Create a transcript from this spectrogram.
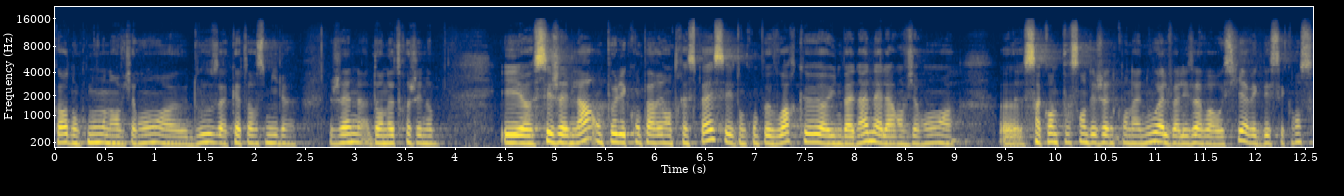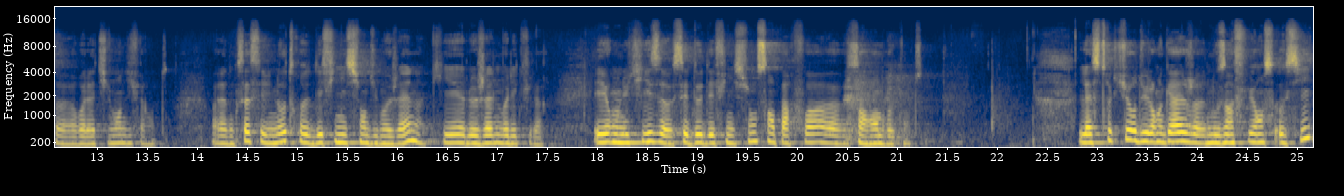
Donc nous, on a environ 12 à 14 000 gènes dans notre génome. Et ces gènes-là, on peut les comparer entre espèces et donc on peut voir qu'une banane, elle a environ 50% des gènes qu'on a nous, elle va les avoir aussi avec des séquences relativement différentes. Voilà, donc ça c'est une autre définition d'homogène qui est le gène moléculaire. Et on utilise ces deux définitions sans parfois s'en rendre compte. La structure du langage nous influence aussi.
